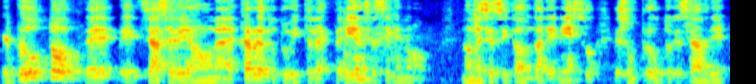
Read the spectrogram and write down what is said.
El producto eh, eh, ya se ve una descarga, tú tuviste la experiencia, así que no, no necesito andar en eso. Es un producto que se abre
